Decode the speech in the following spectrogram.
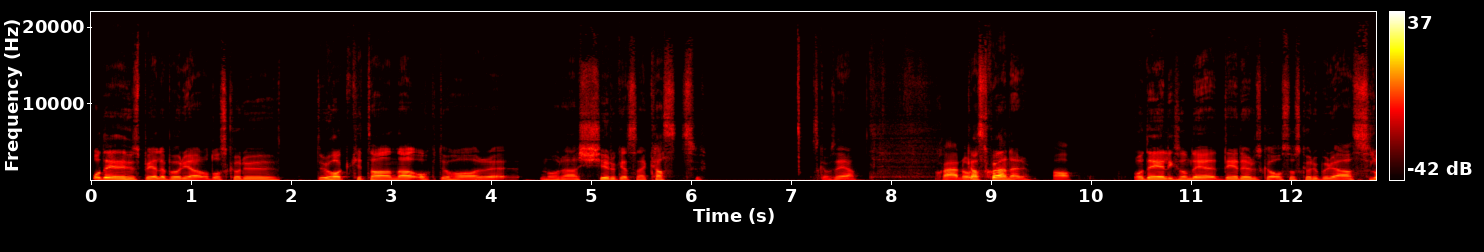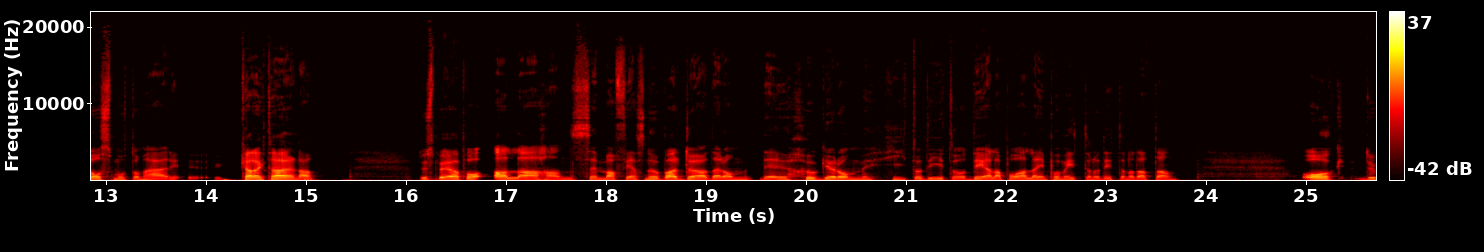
Och det är hur spelet börjar. Och då ska du, du har Kitana och du har eh, några kyrkor, sådana här kast, ska man säga. Stjärnor. Kaststjärnor. Ja. Och det är liksom det, det är det du ska, och så ska du börja slåss mot de här eh, karaktärerna. Du spöar på alla hans maffiasnubbar, dödar dem, det hugger dem hit och dit och delar på alla in på mitten och ditten och dattan. Och du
